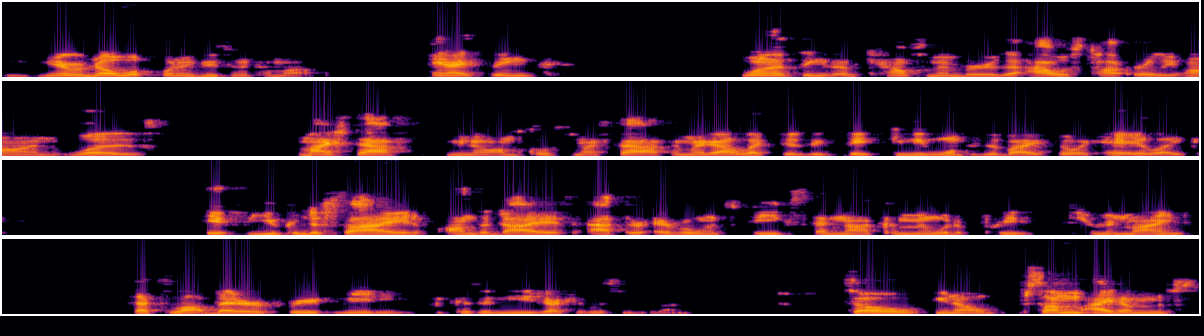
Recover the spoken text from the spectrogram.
you never know what point of view is going to come up. And I think one of the things as a council member that I was taught early on was my staff, you know, I'm close to my staff and when I got elected, they, they give me one piece of advice. They're like, Hey, like, if you can decide on the dais after everyone speaks and not come in with a predetermined mind, that's a lot better for your community because it means you actually listen to them. So, you know, some items,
